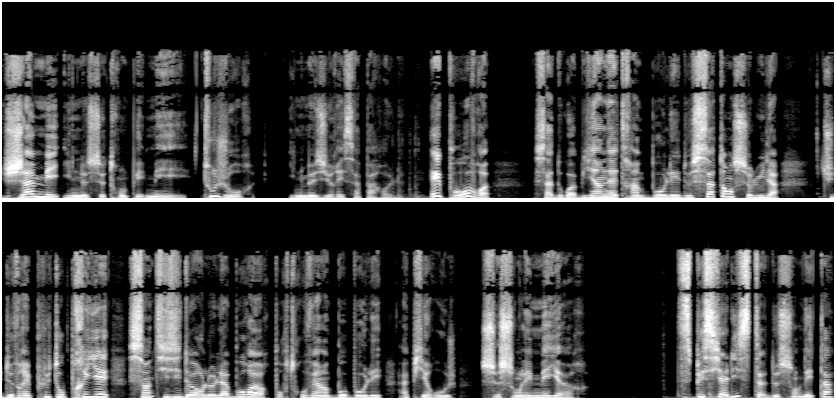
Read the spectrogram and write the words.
Jamais il ne se trompait, mais toujours il mesurait sa parole. Et pauvre Ça doit bien être un bolet de Satan, celui-là. Tu devrais plutôt prier Saint Isidore le laboureur pour trouver un beau bolet à pied rouge. Ce sont les meilleurs. Spécialiste de son état,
